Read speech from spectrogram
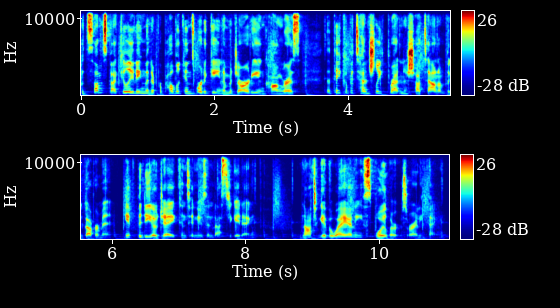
with some speculating that if Republicans were to gain a majority in Congress, that they could potentially threaten a shutdown of the government if the DOJ continues investigating. Not to give away any spoilers or anything.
